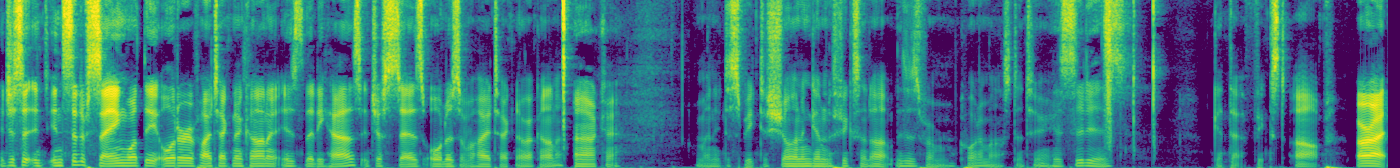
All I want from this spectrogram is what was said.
It just it, instead of saying what the order of high technoarcana is that he has, it just says orders of a high technoarcana. Ah, okay. I might need to speak to Sean and get him to fix it up. This is from Quartermaster too. Yes, it is. Get that fixed up. All right.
